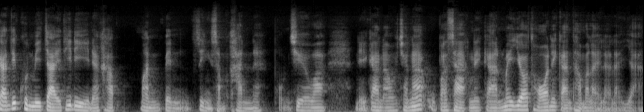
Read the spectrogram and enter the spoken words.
การที่คุณมีใจที่ดีนะครับ มันเป็นสิ่งสำคัญนะ ผมเชื่อว่าในการเอาชนะอุปสรรคในการไม่ย่อท้อในการทำอะไรหลาย ๆ อย่าง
